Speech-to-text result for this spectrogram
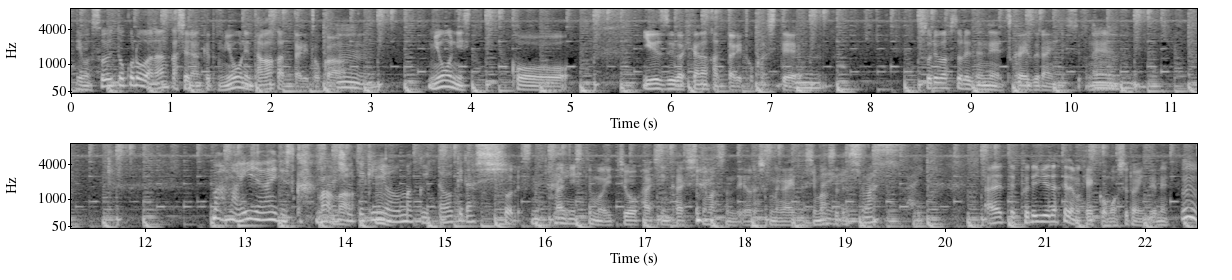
ん、でもそういうところはなんか知らんけど妙に高かったりとか、うん、妙にこう融通が利かなかったりとかして、うん、それはそれでね使いづらいんですよね。まあまあいいじゃないですか、まあまあ、最終的にはうまくいったわけだし、そうですね、はい、何にしても一応配信開始してますんでよろしくお願いいたします。お願いします、はい、あれってプレビューだけでも結構面白いんでね、うん、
